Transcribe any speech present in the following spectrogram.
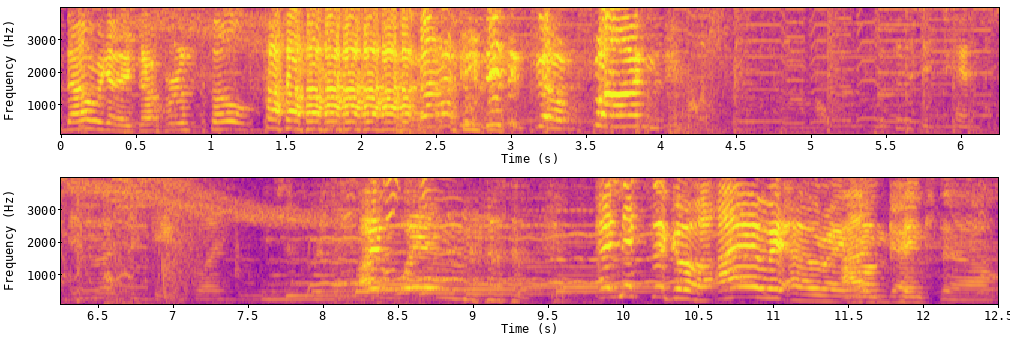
Now we're getting done for assault. this is so fun. Gameplay. You should. I win. Hey, let's go. I wait. Oh, I'm game. pink now.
